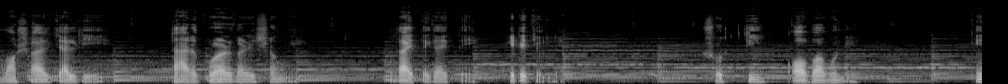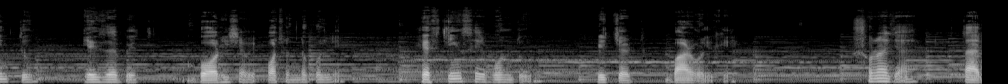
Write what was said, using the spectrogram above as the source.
মশাল জ্বালিয়ে তার ঘোড়ার গাড়ির সঙ্গে গাইতে গাইতে হেঁটে চললেন। সত্যি অভাবনীয়। কিন্তু এলিজাবেথ বর হিসাবে পছন্দ করলেন হেস্টিংসের বন্ধু রিচার্ড বারওয়েলকে। শোনা যায় তার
